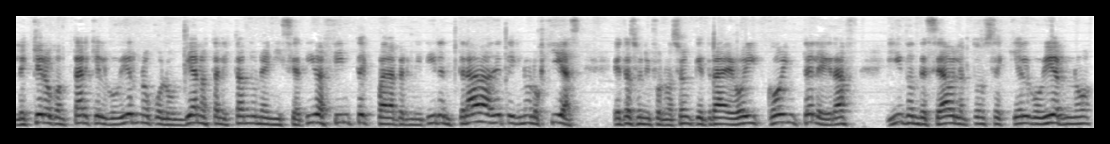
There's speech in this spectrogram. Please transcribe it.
les quiero contar que el gobierno colombiano está listando una iniciativa FinTech para permitir entrada de tecnologías. Esta es una información que trae hoy Cointelegraph y donde se habla entonces que el gobierno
